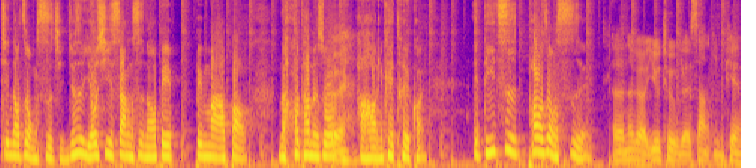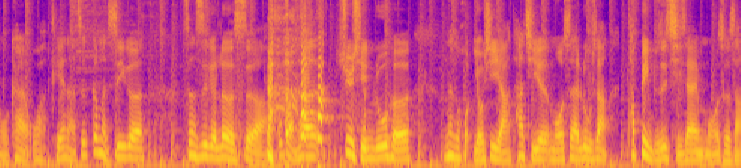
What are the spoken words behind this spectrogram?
见到这种事情，就是游戏上市然后被 被骂爆，然后他们说对好好你可以退款。哎，第一次碰到这种事哎。呃，那个 YouTube 的上影片，我看哇天哪，这根本是一个真的是一个乐色啊！不管它剧情如何。那个游戏啊，他骑的摩托车在路上，他并不是骑在摩托车上，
